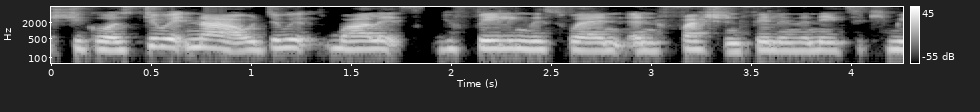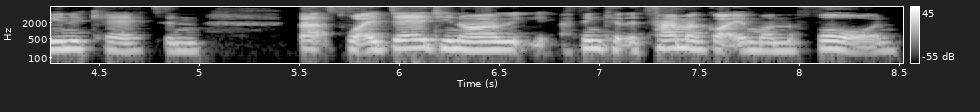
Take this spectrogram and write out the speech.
she goes, do it now, do it while it's you're feeling this way and, and fresh and feeling the need to communicate. And that's what I did. You know, I, I, think at the time I got him on the phone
